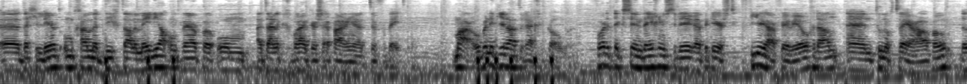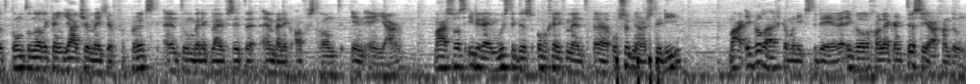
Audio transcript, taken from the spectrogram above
uh, dat je leert omgaan met digitale media ontwerpen om uiteindelijk gebruikerservaringen te verbeteren. Maar hoe ben ik hier nou terecht gekomen? Voordat ik CMD ging studeren heb ik eerst vier jaar VWO gedaan en toen nog twee jaar HAVO. Dat komt omdat ik een jaartje een beetje verprutst en toen ben ik blijven zitten en ben ik afgestroomd in één jaar. Maar zoals iedereen moest ik dus op een gegeven moment uh, op zoek naar een studie. Maar ik wilde eigenlijk helemaal niet studeren, ik wilde gewoon lekker een tussenjaar gaan doen.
